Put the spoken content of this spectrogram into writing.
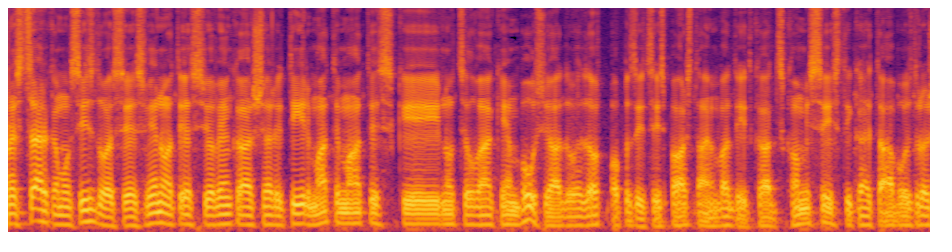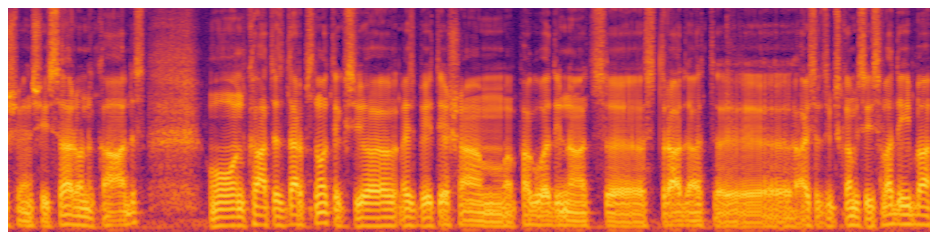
Un es ceru, ka mums izdosies vienoties, jo vienkārši arī tīri matemātiski nu, cilvēkiem būs jādara jādod opozīcijas pārstāvjiem vadīt kādas komisijas, tikai tā būs droši vien šī saruna, kādas un kā tas darbs notiks. Jo es biju tiešām pagodināts strādāt aizsardzības komisijas vadībā,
